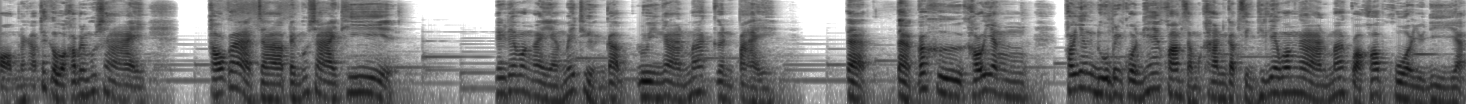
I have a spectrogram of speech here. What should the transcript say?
อมนะครับ ถ้าเกิดว่าเขาเป็นผู้ชายเขาก็อาจจะเป็นผู้ชายที่เรียกได้ว่าไงยังไม่ถึงกับลุยงานมากเกินไป แต่ แต่ก็คือเขายังเขายังดูเป็นคนที่ให้ความสำคัญกับสิ่งที่เรียกว่างานมากกว่าครอบครัวอยู่ดีอะ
